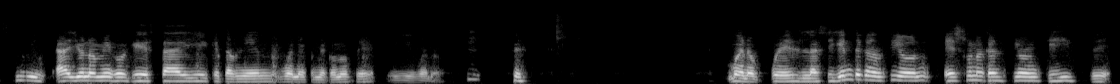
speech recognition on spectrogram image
Sí, hay un amigo que está ahí que también, bueno, que me conoce y bueno. Mm. Bueno, pues la siguiente canción es una canción que hice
